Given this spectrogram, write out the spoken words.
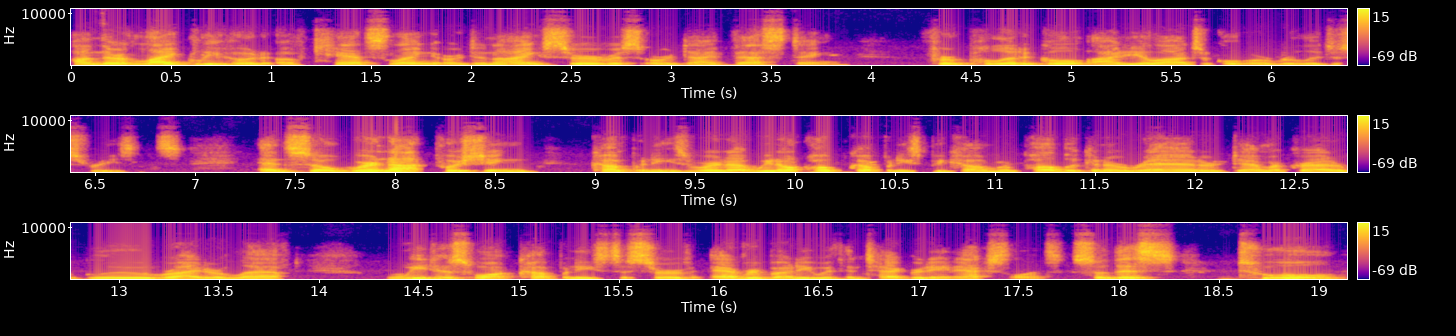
on their likelihood of canceling or denying service or divesting for political, ideological, or religious reasons. And so we're not pushing companies. We're not, we don't hope companies become Republican or red or Democrat or blue, right or left. We just want companies to serve everybody with integrity and excellence. So this tool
